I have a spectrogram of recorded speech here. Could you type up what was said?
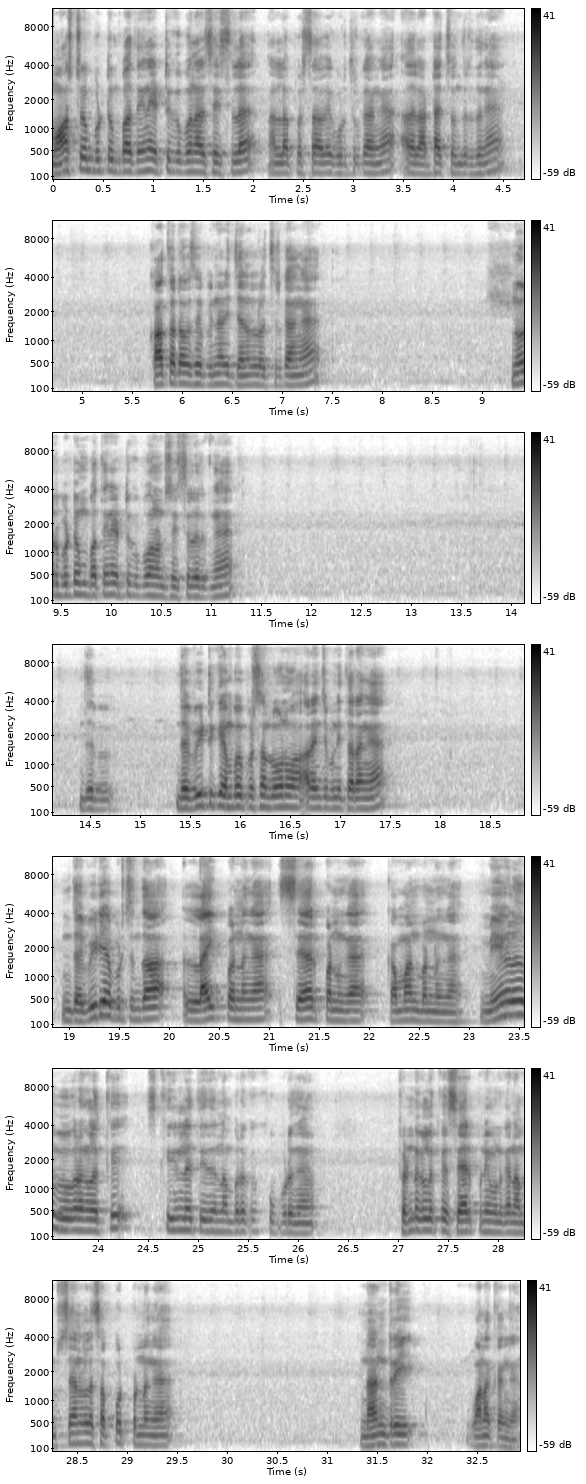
மாஸ்டர் புட்டும் பார்த்தீங்கன்னா எட்டுக்கு பதினாறு சைஸில் நல்லா பெருசாகவே கொடுத்துருக்காங்க. அதில் அட்டாச் வந்துடுதுங்க காத்தோட்ட வசதி பின்னாடி ஜன்னல் வச்சுருக்காங்க. இன்னொரு பெட்டும் பார்த்தீங்கன்னா எட்டுக்கு பதினொன்று சைஸில் இருக்குங்க. இந்த இந்த வீட்டுக்கு எண்பது பர்சன்ட் லோனும் அரேஞ்ச் பண்ணி தரேங்க. இந்த வீடியோ பிடிச்சிருந்தா லைக் பண்ணுங்கள் ஷேர் பண்ணுங்கள் கமெண்ட் பண்ணுங்கள் மேலும் விவரங்களுக்கு ஸ்க்ரீனில் தெரியுற நம்பருக்கு கூப்பிடுங்க. ஃப்ரெண்டுகளுக்கு ஷேர் பண்ணி விடுங்க. நம்ம சேனலை சப்போர்ட் பண்ணுங்கள் நன்றி வணக்கங்க.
